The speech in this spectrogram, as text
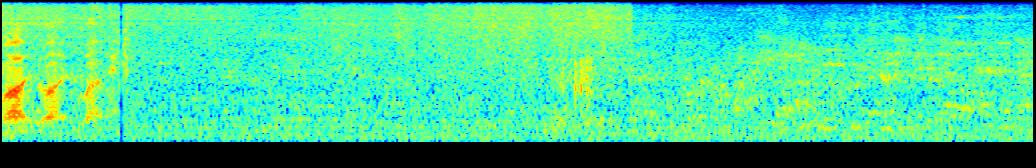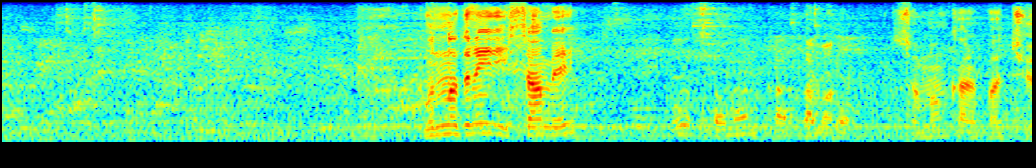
Vay vay vay. Bunun adı neydi İhsan Bey? Bu somon karpaklı. Tamam. Somon carpaccio.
